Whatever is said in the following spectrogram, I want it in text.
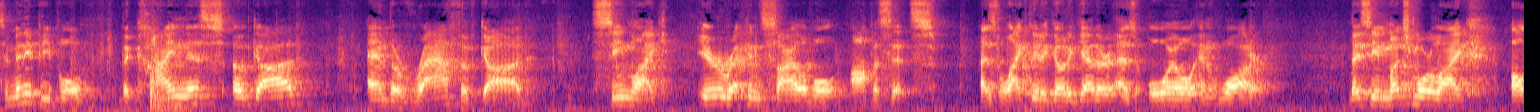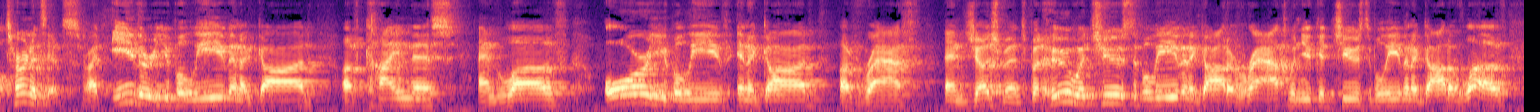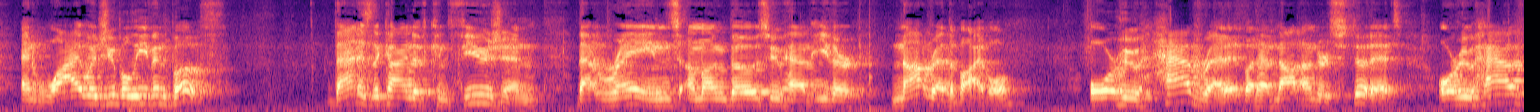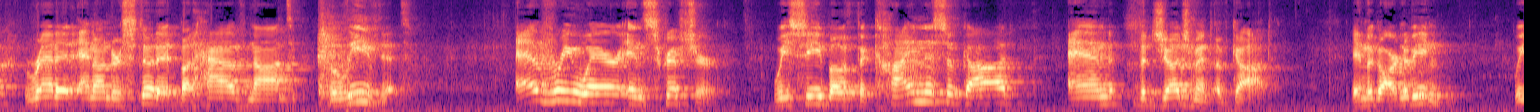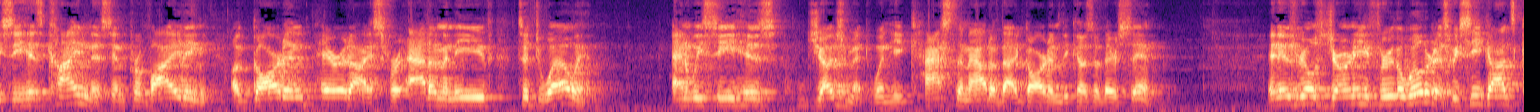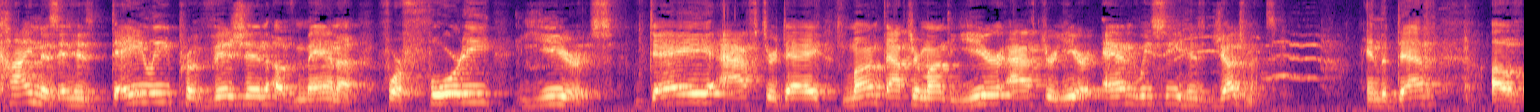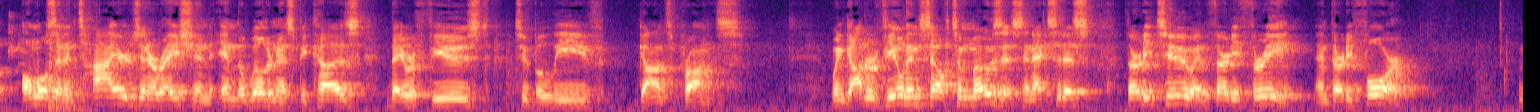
to many people, the kindness of God and the wrath of God seem like irreconcilable opposites, as likely to go together as oil and water. They seem much more like alternatives, right? Either you believe in a God of kindness and love, or you believe in a God of wrath and judgment. But who would choose to believe in a God of wrath when you could choose to believe in a God of love? And why would you believe in both? That is the kind of confusion that reigns among those who have either not read the Bible, or who have read it but have not understood it, or who have read it and understood it but have not believed it. Everywhere in Scripture, we see both the kindness of God and the judgment of God. In the Garden of Eden, we see his kindness in providing a garden paradise for Adam and Eve to dwell in. And we see his judgment when he cast them out of that garden because of their sin. In Israel's journey through the wilderness, we see God's kindness in his daily provision of manna for 40 years day after day, month after month, year after year. And we see his judgments in the death of almost an entire generation in the wilderness because they refused to believe God's promise. When God revealed himself to Moses in Exodus 32 and 33 and 34,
